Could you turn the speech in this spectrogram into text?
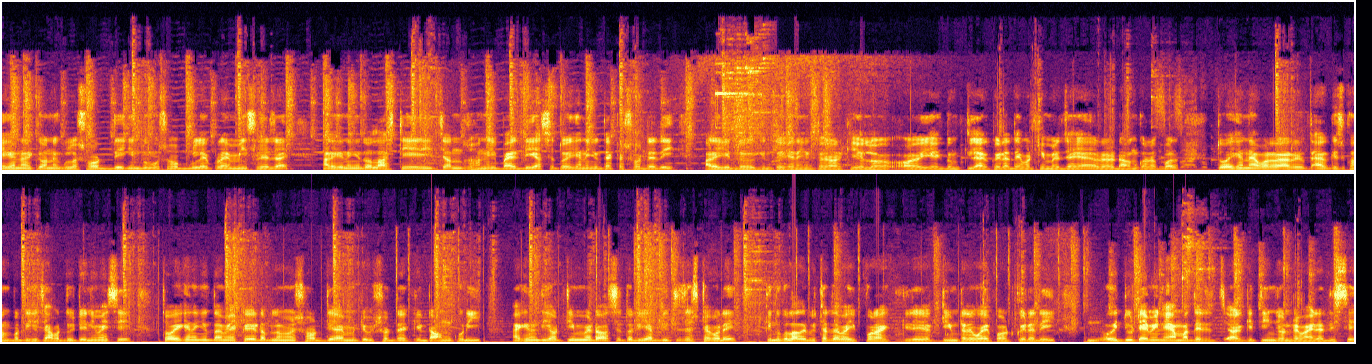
এখানে আর কি অনেকগুলো শর্ট দিই, কিন্তু সবগুলোই প্রায় মিস হয়ে যায়। আর এখানে কিন্তু লাস্টে এই চান্দ যখন এই বাইরের দিকে আসে, তো এখানে কিন্তু একটা শট দিয়ে দিই। আর কিন্তু কিন্তু এখানে কিন্তু আর কি হলো একদম ক্লিয়ার করে দেয় আমার টিমের যায়, ওরা ডাউন করার পর। তো এখানে আবার আর আর কিছুক্ষণ পর দেখেছি আবার দুইটা নিমাইছে তো এখানে কিন্তু আমি একটা ডাব্লিউ এর শট দিয়ে আমি টিম শট দিয়ে ডাউন করি। এখানে দিয়ে টিমমেটও আছে, তো রিহাব দিতে চেষ্টা করে। কিন্তু গোলার ভিতরে ভাই পুরা টিমটারে ওয়াইপ আউট করে দেই। ওই দুইটা মিলে আমাদের আর কি তিনজনটা মাইরা দিচ্ছে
